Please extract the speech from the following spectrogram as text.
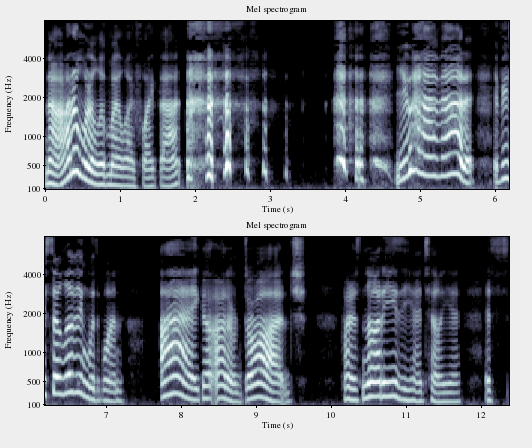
Now, I don't want to live my life like that. you have at it. If you're still living with one, I go out of Dodge. But it's not easy, I tell you. It's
